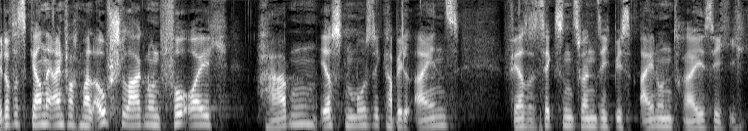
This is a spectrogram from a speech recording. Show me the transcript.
Wir dürfen es gerne einfach mal aufschlagen und vor euch haben. 1. Mose Kapitel 1, Verse 26 bis 31. Ich,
